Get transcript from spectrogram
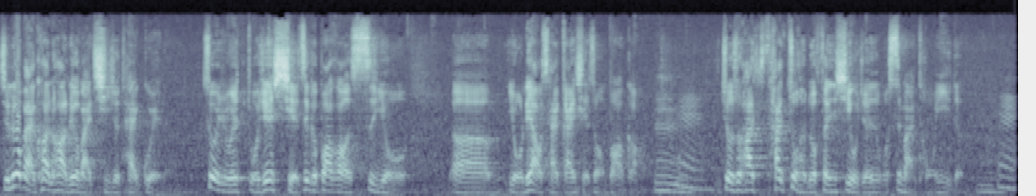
值六百块的话，六百七就太贵了，所以我我觉得写这个报告是有。呃，有料才敢写这种报告。嗯嗯，就是说他他做很多分析，我觉得我是蛮同意的。嗯，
